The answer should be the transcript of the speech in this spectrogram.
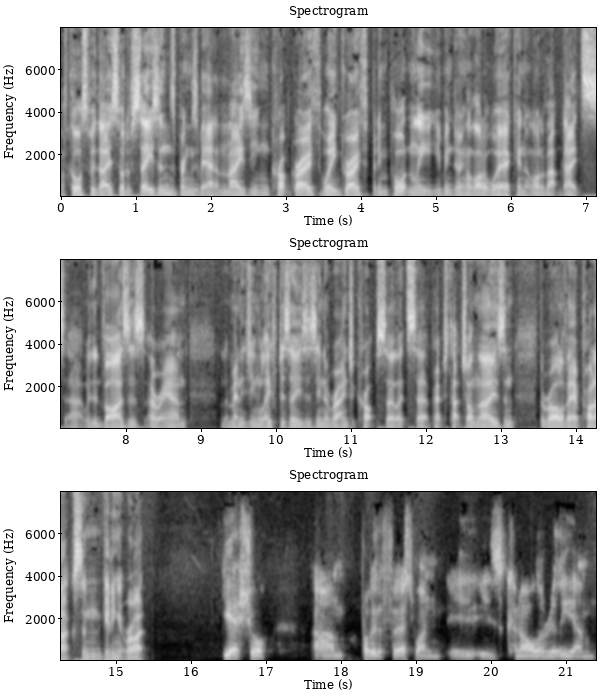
of course, with those sort of seasons, brings about amazing crop growth, weed growth. But importantly, you've been doing a lot of work and a lot of updates uh, with advisors around managing leaf diseases in a range of crops. So let's uh, perhaps touch on those and the role of our products and getting it right. Yeah, sure. Um, probably the first one is, is canola, really. Um,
